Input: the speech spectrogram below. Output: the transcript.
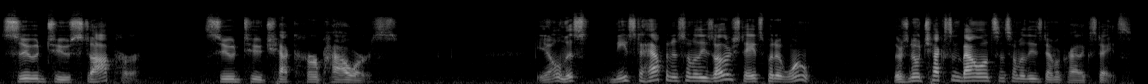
sued to stop her, sued to check her powers. You know, this needs to happen in some of these other states, but it won't. There's no checks and balance in some of these Democratic states.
